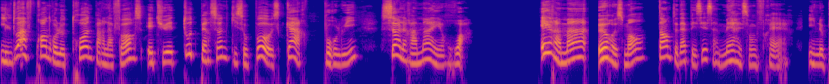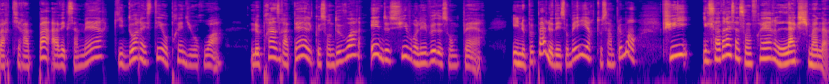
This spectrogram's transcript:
Ils doivent prendre le trône par la force et tuer toute personne qui s'oppose, car, pour lui, seul Rama est roi. Et Rama, heureusement, tente d'apaiser sa mère et son frère. Il ne partira pas avec sa mère, qui doit rester auprès du roi. Le prince rappelle que son devoir est de suivre les vœux de son père. Il ne peut pas le désobéir, tout simplement. Puis, il s'adresse à son frère Lakshmana.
